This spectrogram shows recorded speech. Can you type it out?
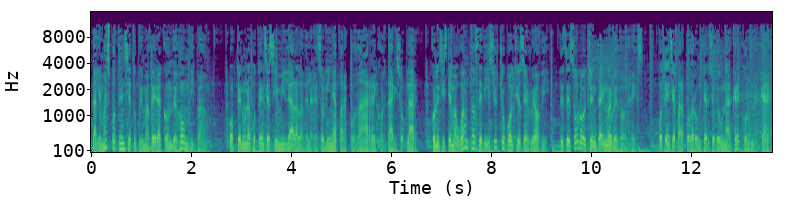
Dale más potencia a tu primavera con The Home Depot. Obtén una potencia similar a la de la gasolina para podar, recortar y soplar con el sistema OnePlus de 18 voltios de Ryobi desde solo 89 dólares. Potencia para podar un tercio de un acre con una carga.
